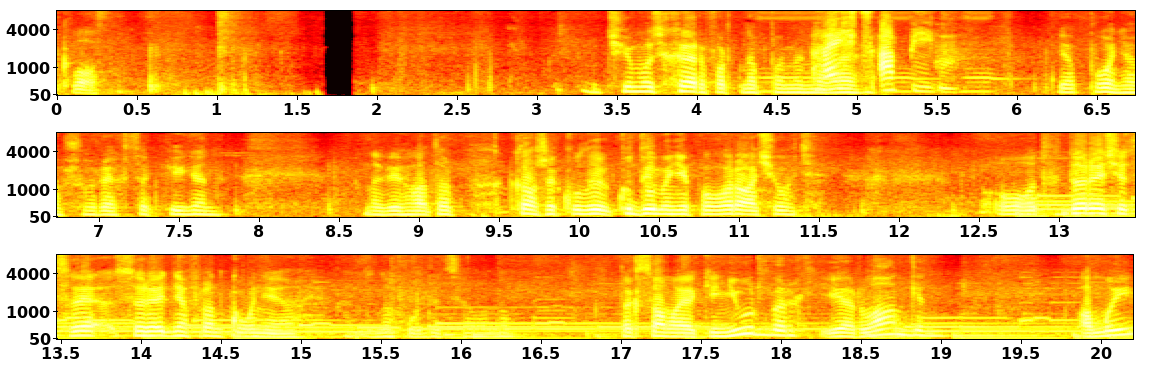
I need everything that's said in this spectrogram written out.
Класно. Чимось Херфорд напоминає. Я поняв, що Рехса Піген. Навігатор каже, коли, куди мені поворачувати. От. До речі, це середня Франконія знаходиться воно. Так само, як і Нюрнберг, і Ерланген. А ми,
